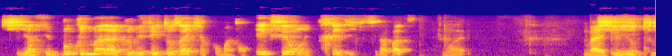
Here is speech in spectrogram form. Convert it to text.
qui a fait beaucoup de mal à Globe Feitosa, qui est un combattant excellent et très difficile à battre. Ouais. Bah, et puis qui- surtout.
